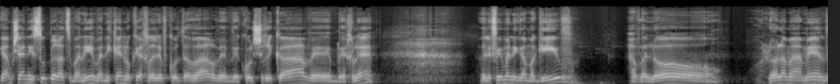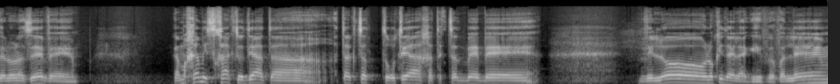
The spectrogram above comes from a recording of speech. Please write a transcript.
גם כשאני סופר עצבני, ואני כן לוקח ללב כל דבר ו- וכל שריקה, ובהחלט, ולפעמים אני גם מגיב, אבל לא, לא למאמן ולא לזה, וגם אחרי משחק, אתה יודע, אתה, אתה קצת רותח, אתה קצת ב... ב... ולא לא כדאי להגיב, אבל אה,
